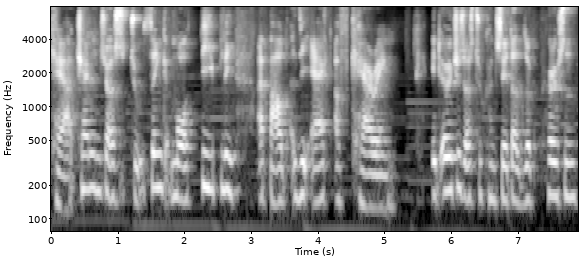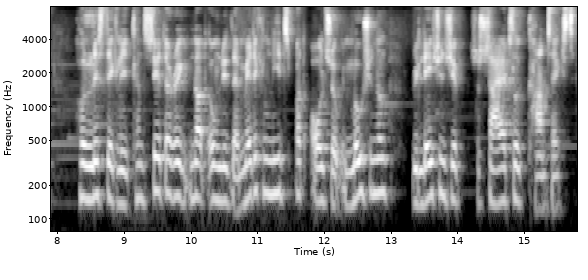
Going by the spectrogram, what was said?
care challenges us to think more deeply about the act of caring. It urges us to consider the person holistically, considering not only their medical needs but also emotional, relationship, societal context,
